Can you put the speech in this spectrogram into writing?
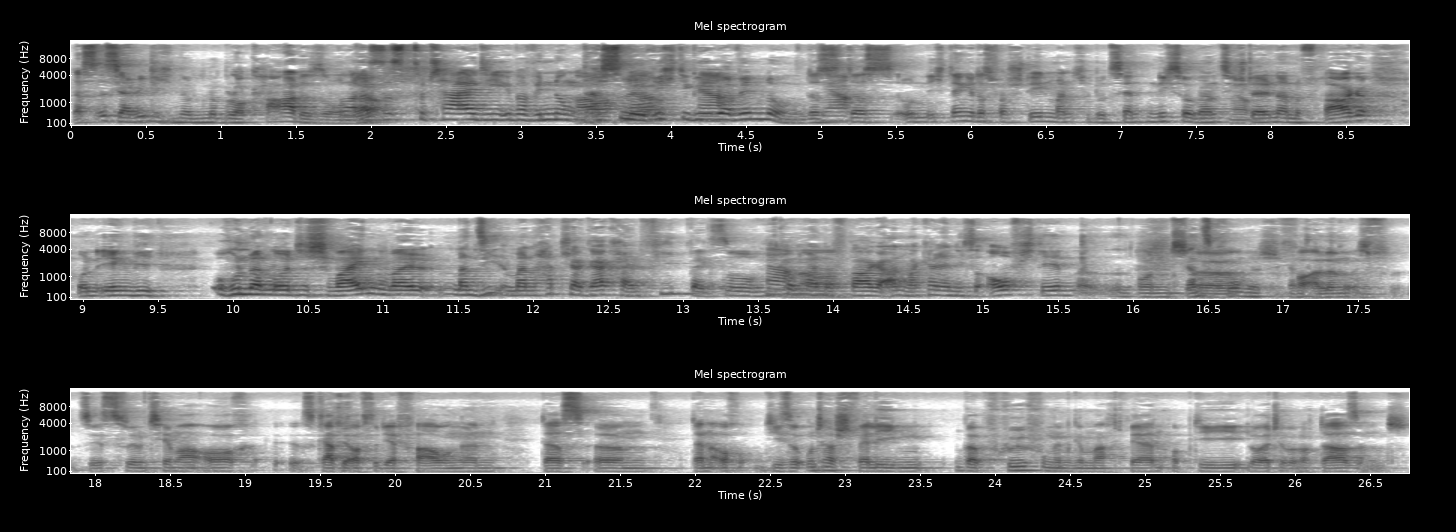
das ist ja wirklich eine, eine Blockade so. Boah, ne? Das ist total die Überwindung auch. Das ist eine ne? richtige ja. Überwindung. Das, ja. das, und ich denke, das verstehen manche Dozenten nicht so ganz. Sie stellen da eine Frage und irgendwie 100 Leute schweigen, weil man sieht, man hat ja gar kein Feedback. So, wie ja, kommt genau. meine Frage an? Man kann ja nicht so aufstehen. Und ganz äh, komisch. Ganz vor allem komisch. ist zu dem Thema auch, es gab ja auch so die Erfahrungen, dass ähm, dann auch diese unterschwelligen Überprüfungen gemacht werden, ob die Leute überhaupt noch da sind.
